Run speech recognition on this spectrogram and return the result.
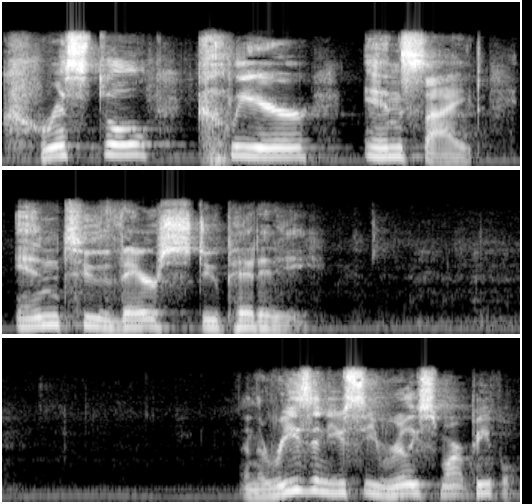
crystal clear insight into their stupidity. And the reason you see really smart people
